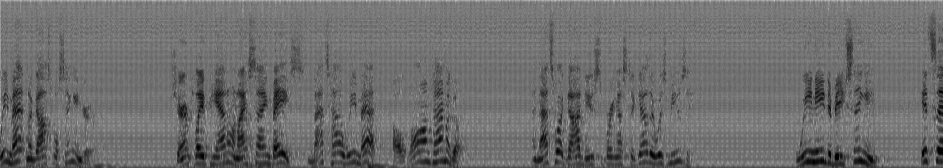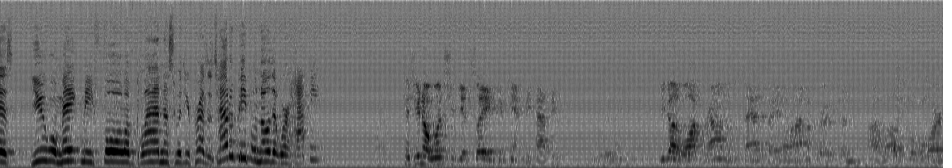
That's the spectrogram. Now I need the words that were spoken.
We met in a gospel singing group. Sharon played piano and I sang bass. And that's how we met a long time ago. And that's what God used to bring us together was music. We need to be singing. It says, you will make me full of gladness with your presence. How do people know that we're happy? Because you know, once you get saved, you can't be happy. You got to walk around with a sad face. Well, I'm a Christian. I love the Lord.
